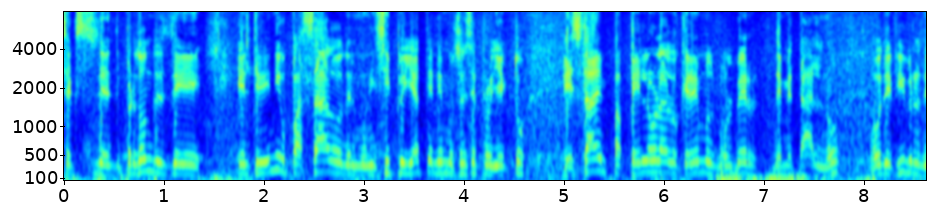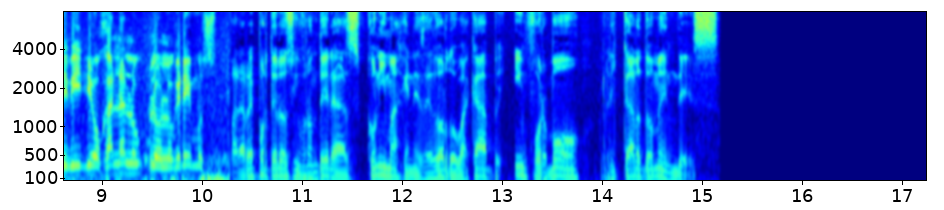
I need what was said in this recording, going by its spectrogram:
perdón, desde el trienio pasado del municipio ya tenemos ese proyecto, está en papel, ahora lo queremos volver de metal, ¿no? O de fibra de vidrio, ojalá lo, lo logremos. Para Reporteros Sin Fronteras, con imágenes de Eduardo Bacap, informó Ricardo Méndez.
